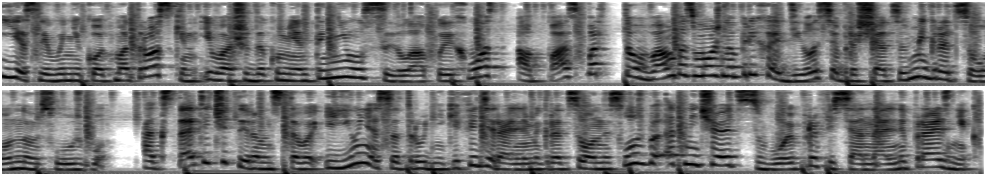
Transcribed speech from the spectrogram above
Если вы не кот Матроскин и ваши документы не усы, лапы и хвост, а паспорт, то вам, возможно, приходилось обращаться в миграционную службу. А кстати, 14 июня сотрудники Федеральной миграционной службы отмечают свой профессиональный праздник.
